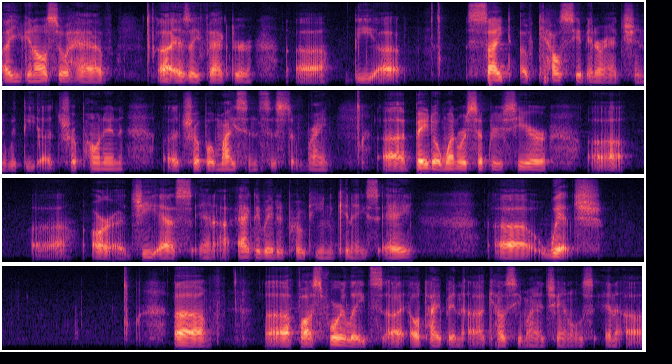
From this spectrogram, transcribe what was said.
uh, you can also have, uh, as a factor, the site of calcium interaction with the troponin tropomyosin system, right? beta 1 receptors here. are GS and activated protein kinase A uh, which uh, uh, phosphorylates uh, L-type and uh, calcium ion channels and uh,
